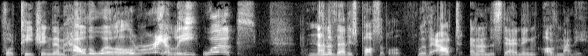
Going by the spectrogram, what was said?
for teaching them how the world really works. None of that is possible without an understanding of money.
